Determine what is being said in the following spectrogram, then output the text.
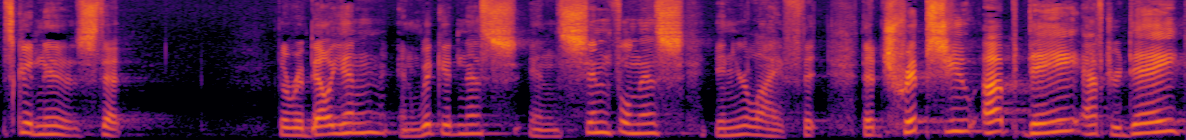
It's good news that the rebellion and wickedness and sinfulness in your life that, that trips you up day after day,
